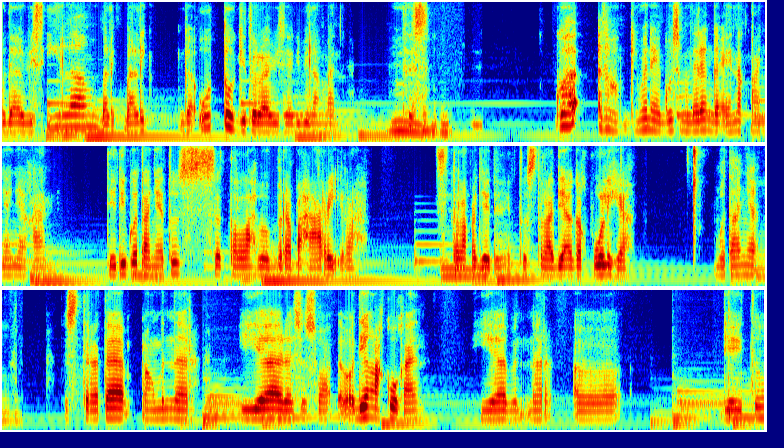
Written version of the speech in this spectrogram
Udah habis hilang, balik-balik nggak utuh gitu lah bisa dibilang kan. Hmm. terus- Gue, aduh gimana ya, gue sebenarnya nggak enak nanyanya kan. Jadi gue tanya itu setelah beberapa hari lah. Setelah Hmm. kejadian itu, setelah dia agak pulih ya. Gue tanya, Hmm. terus ternyata emang bener. Iya ada sesuatu, oh, dia ngaku kan. Iya bener, eh, dia itu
